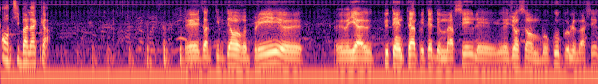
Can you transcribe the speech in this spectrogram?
anti-Balaka. Les activités ont repris. Euh, euh, il y a tout un tas peut-être de marchés. Les, gens sont beaucoup pour le marché.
